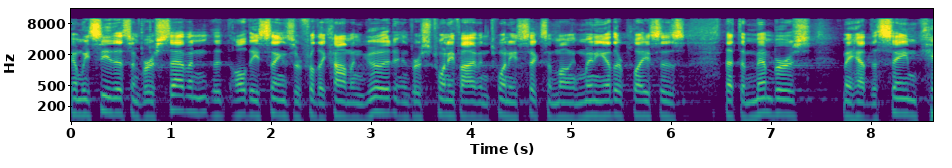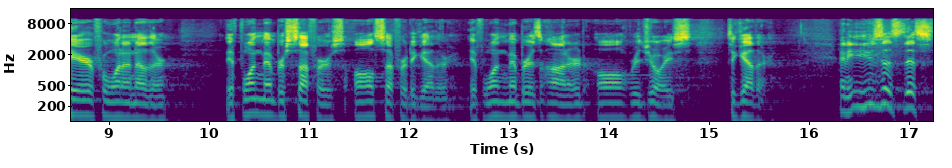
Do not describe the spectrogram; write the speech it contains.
and we see this in verse 7 that all these things are for the common good. In verse 25 and 26, among many other places, that the members may have the same care for one another. If one member suffers, all suffer together. If one member is honored, all rejoice together. And he uses this,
